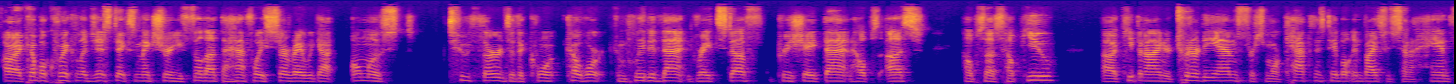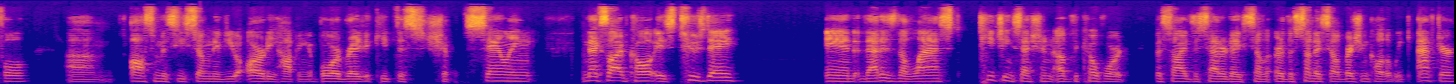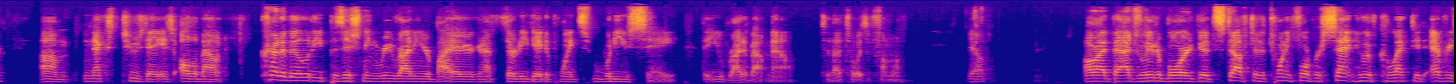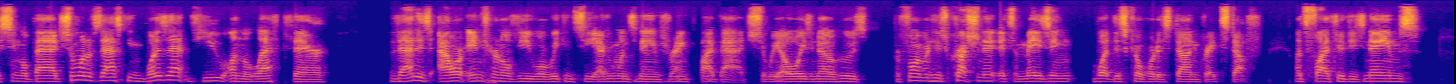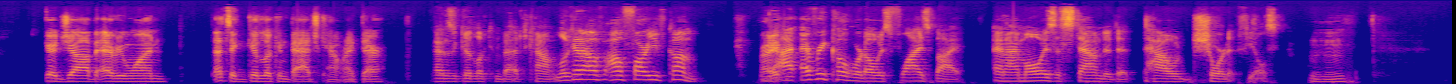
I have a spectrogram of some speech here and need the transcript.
All right, a couple quick logistics. Make sure you filled out the halfway survey. We got almost two thirds of the co- cohort completed that. Great stuff. Appreciate that. Helps us, helps us help you. Uh, keep an eye on your Twitter DMs for some more captain's table invites. We sent a handful. Um, awesome to see so many of you already hopping aboard, ready to keep this ship sailing. Next live call is Tuesday, and that is the last teaching session of the cohort. Besides the Saturday cel- or the Sunday celebration call the week after, um, next Tuesday is all about credibility, positioning, rewriting your bio. You're gonna have 30 data points. What do you say that you write about now? So that's always a fun one. Yeah. All right, badge leaderboard, good stuff to the 24% who have collected every single badge. Someone was asking, what is that view on the left there? That is our internal view where we can see everyone's names ranked by badge. So we always know who's performing, who's crushing it. It's amazing what this cohort has done. Great stuff. Let's fly through these names. Good job, everyone. That's a good looking badge count right there. That is a good looking badge count. Look at how, how far you've come. Right. I, every cohort always flies by and I'm always astounded at how short it feels. Mm-hmm.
